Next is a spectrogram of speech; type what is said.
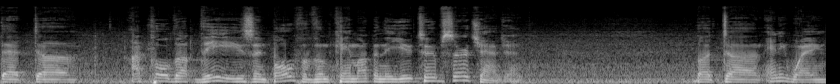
that uh, I pulled up these and both of them came up in the YouTube search engine. But uh, anyway,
